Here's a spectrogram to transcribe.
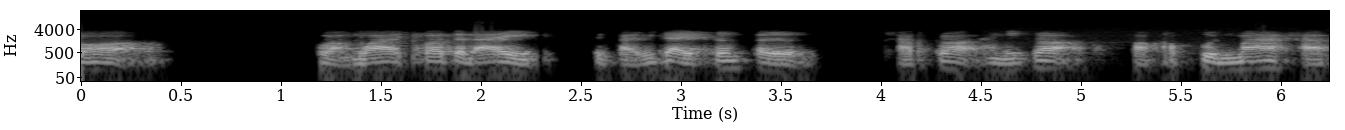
ก็หวังว่าก็จะได้ศึกษาวิจัยเพิ่มเติมครับ ก็อันนี้ก็ขอขอบคุณมากครับ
